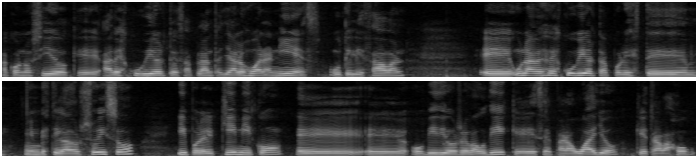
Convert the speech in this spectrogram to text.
ha conocido que ha descubierto esa planta, ya los guaraníes utilizaban, eh, una vez descubierta por este investigador suizo, y por el químico eh, eh, Ovidio Rebaudí, que es el paraguayo, que trabajó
